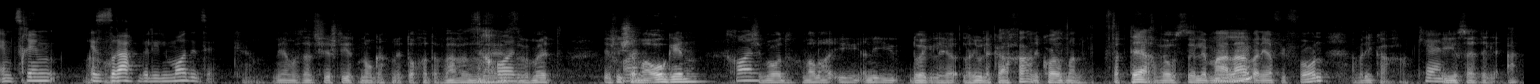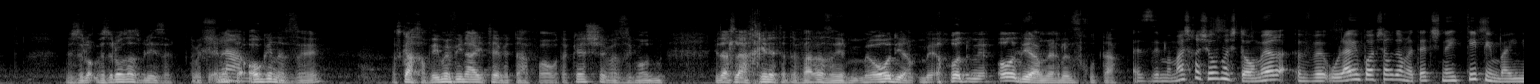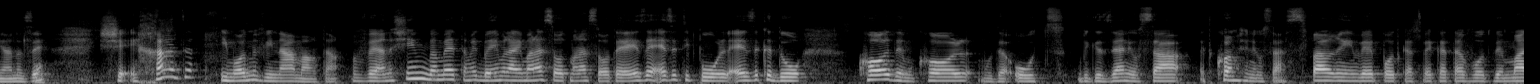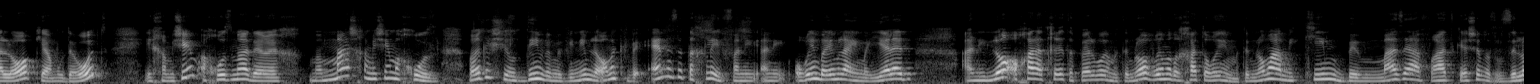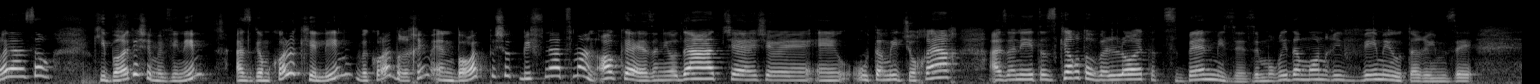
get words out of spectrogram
הם צריכים נכון. עזרה בללמוד את זה. כן, לי המזל שיש לי את נוגה לתוך הדבר הזה. נכון. זה באמת, יש לי נכון. שם עוגן. נכון. שמאוד, אמרנו, "היא- אני דואג לניהול לככה, אני כל הזמן מפתח ועושה למעלה, ואני עפיפון, אבל היא ככה. כן. היא עושה את זה לאט, וזה לא, וזה לא זז בלי זה. זאת אומרת, אין את. העוגן הזה, אז ככה, והיא מבינה היטב את ההפרעות הקשב, אז היא מאוד יודעת להכיל את הדבר הזה, מאוד, מאוד מאוד ייאמר לזכותה. אז זה ממש חשוב מה שאתה אומר, ואולי מפה אפשר גם לתת שני טיפים בעניין הזה. שאחד, היא מאוד מבינה, אמרת, ואנשים באמת תמיד באים אליי, מה לעשות, מה לעשות, איזה, איזה טיפול, איזה כדור. קודם כל, מודעות. בגלל זה אני עושה את כל מה שאני עושה, ספרים ופודקאסט וכתבות ומה לא, כי המודעות היא 50% מהדרך, ממש 50%. ברגע שיודעים ומבינים לעומק ואין לזה תחליף, אני, אני, הורים באים אליי עם הילד, אני לא אוכל להתחיל לטפל בו אם אתם לא עוברים הדרכת הורים, אם אתם לא מעמיקים במה זה ההפרעת קשב הזו, זה לא יעזור. כי ברגע שמבינים, אז גם כל הכלים וכל הדרכים הן באות פשוט בפני עצמן. אוקיי, אז אני יודעת שהוא תמיד שוכח, אז אני אתזכר אותו ולא אתעצבן מזה. זה מוריד המון ריבים מיותרים, זה...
